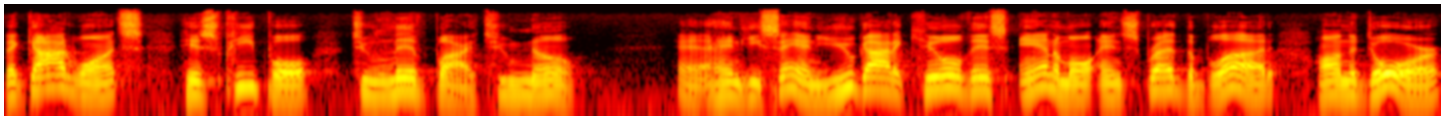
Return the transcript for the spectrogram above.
that God wants his people to live by, to know. And he's saying, you got to kill this animal and spread the blood on the door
